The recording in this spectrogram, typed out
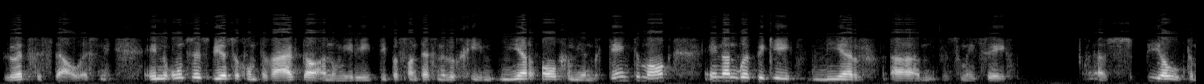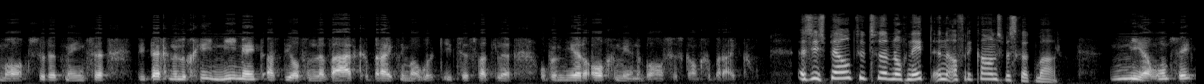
blootgestel is nie. En ons is besig om te werk daaraan om hierdie tipe van tegnologie meer algemeen bekend te maak en dan ook bietjie meer ehm uh, so mense sê uh, speel te maak sodat mense die tegnologie nie net as deel van hulle werk gebruik nie, maar ook iets is wat hulle op 'n meer algemene basis kan gebruik. Is die speltoetser nog net in Afrikaans beskikbaar? Nee, ons het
